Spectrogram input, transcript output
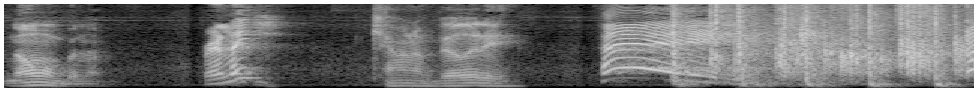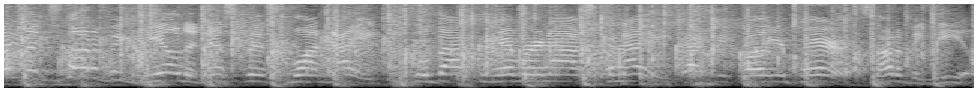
Non, bonhomme. Really? Accountability. Hey! Guys, It's not a big deal to just miss one night. You go back to hammering ass tonight after you call your parents. Not a big deal.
